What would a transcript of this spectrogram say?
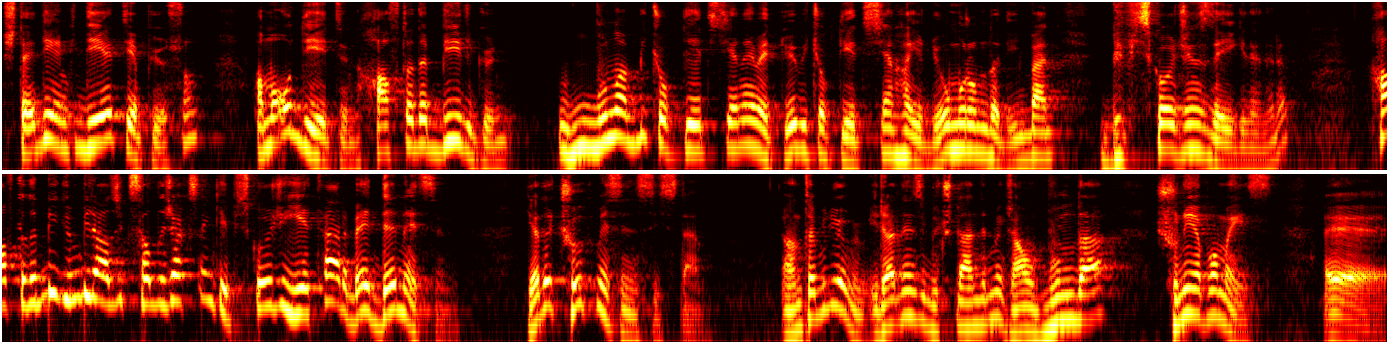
İşte diyelim ki diyet yapıyorsun ama o diyetin haftada bir gün buna birçok diyetisyen evet diyor birçok diyetisyen hayır diyor. Umurumda değil ben bir psikolojinizle ilgilenirim. Haftada bir gün birazcık salacaksın ki psikoloji yeter be demesin. Ya da çökmesin sistem. Anlatabiliyor muyum? İradenizi güçlendirmek için ama bunda şunu yapamayız. Ee,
